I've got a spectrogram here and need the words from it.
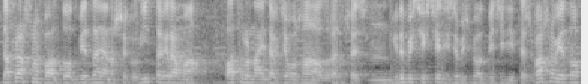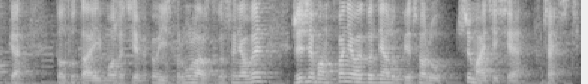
Zapraszam Was do odwiedzania naszego Instagrama, Patronite'a, gdzie można nas wesprzeć. Mm, Gdybyście chcieli, żebyśmy odwiedzili też Waszą jednostkę, to tutaj możecie wypełnić formularz zgłoszeniowy. Życzę Wam wspaniałego dnia lub wieczoru. Trzymajcie się. Cześć.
